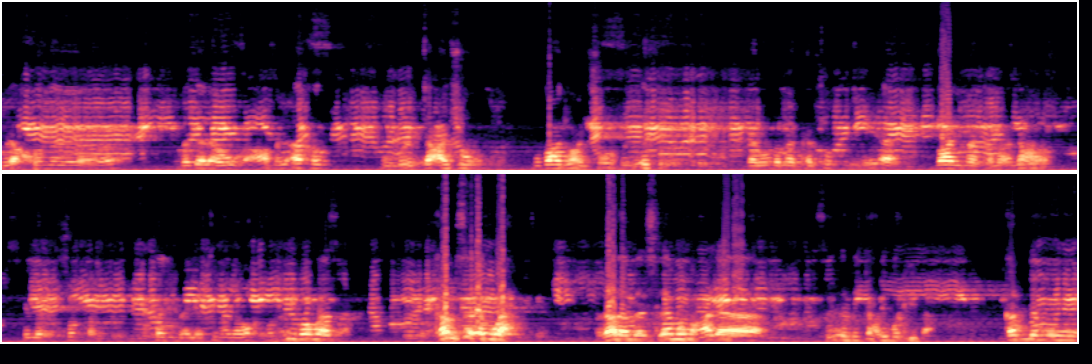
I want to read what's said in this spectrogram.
ويأخذ بدله عمل آخر وانتعشوا وبعدوا عن شرب الإثم كان شرب البيئة ظالمة كما نعرف إلا في السلطة الطيبة التي من وقت مطلوبة وماذا خمسة آلاف واحد غلب إسلامهم على بتحريم الربا. قدموا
